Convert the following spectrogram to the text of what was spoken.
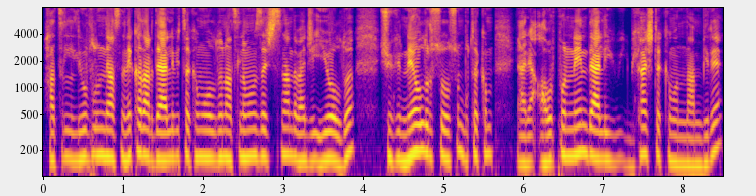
hatırlı Liverpool'un aslında ne kadar değerli bir takım olduğunu hatırlamamız açısından da bence iyi oldu. Çünkü ne olursa olsun bu takım yani Avrupa'nın en değerli birkaç takımından biri.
